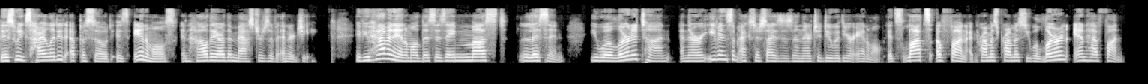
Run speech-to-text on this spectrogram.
this week's highlighted episode is animals and how they are the masters of energy. If you have an animal, this is a must listen. You will learn a ton, and there are even some exercises in there to do with your animal. It's lots of fun. I promise, promise you will learn and have fun.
